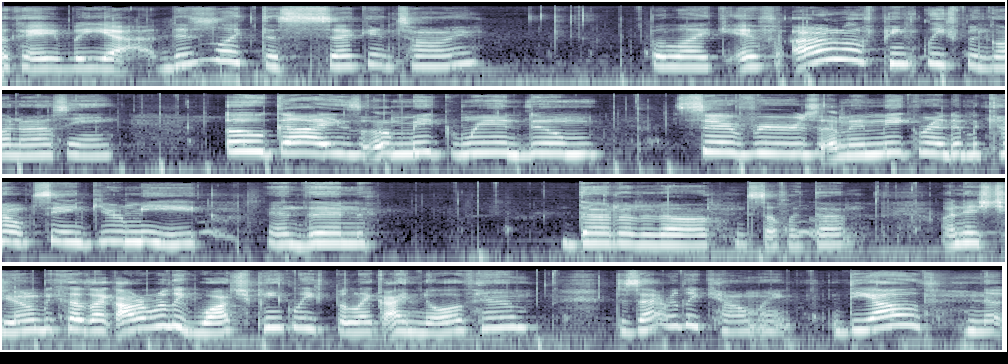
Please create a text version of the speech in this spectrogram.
Okay, but yeah, this is like the second time. But like, if I don't know if Pink Leaf been going around saying, "Oh guys, uh, make random servers. I mean, make random accounts saying you're me," and then da da da da and stuff like that on his channel because like I don't really watch Pink Leaf, but like I know of him. Does that really count? Like, do y'all know?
